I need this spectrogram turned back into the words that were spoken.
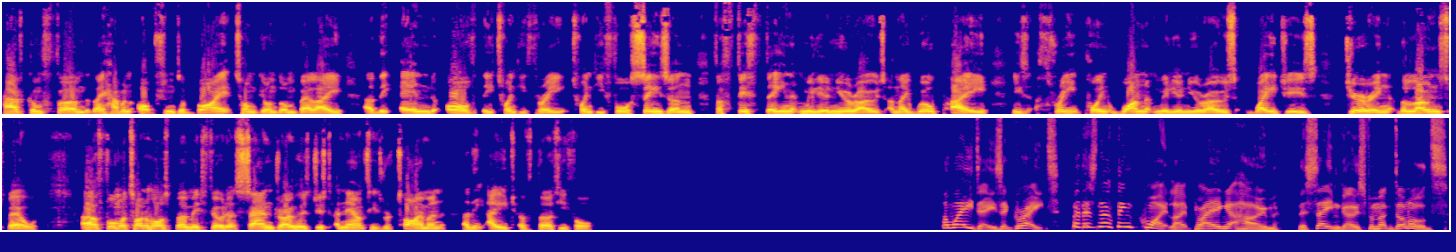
have confirmed that they have an option to buy Tanguy Ndombele at the end of the 23-24 season for 15 million euros, and they will pay his 3.1 million euros wages during the loan spell. Uh, former Tottenham Hotspur midfielder Sandro has just announced his retirement at the age of 34. Away days are great, but there's nothing quite like playing at home. The same goes for McDonald's.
